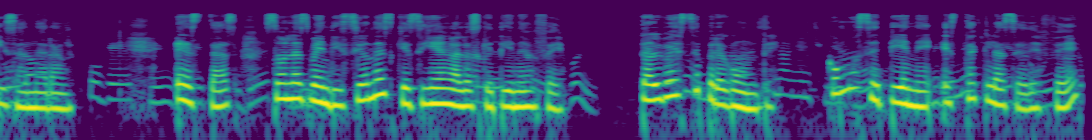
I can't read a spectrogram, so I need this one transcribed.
y sanarán. Estas son las bendiciones que siguen a los que tienen fe. Tal vez se pregunte, ¿cómo se tiene esta clase de fe?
